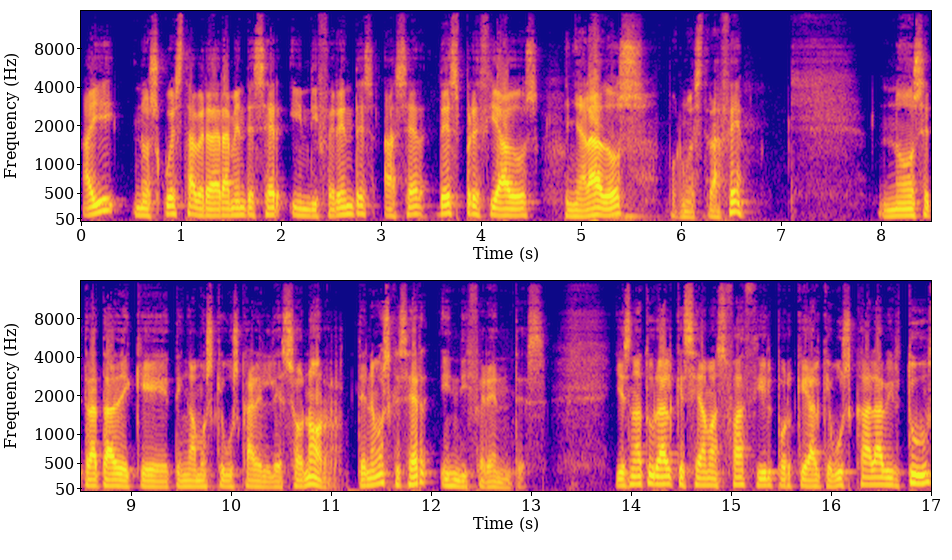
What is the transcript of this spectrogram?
ahí nos cuesta verdaderamente ser indiferentes a ser despreciados, señalados por nuestra fe. No se trata de que tengamos que buscar el deshonor, tenemos que ser indiferentes. Y es natural que sea más fácil porque al que busca la virtud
